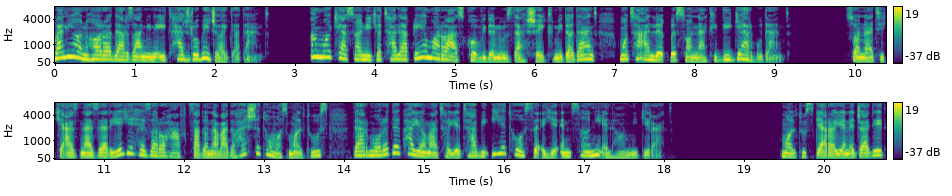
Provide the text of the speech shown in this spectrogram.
ولی آنها را در زمینه ای تجربی جای دادند. اما کسانی که تلقی ما را از کووید 19 شکل می‌دادند متعلق به سنتی دیگر بودند. سنتی که از نظریه 1798 توماس مالتوس در مورد پیامدهای طبیعی توسعه انسانی الهام می‌گیرد. مالتوس گرایان جدید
